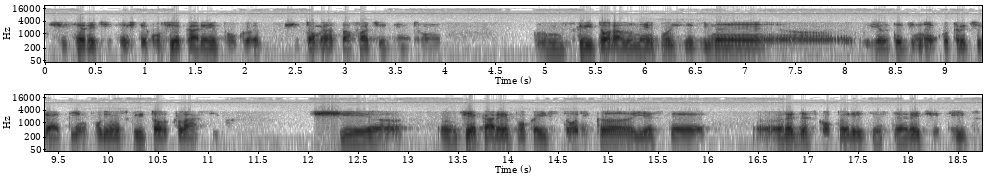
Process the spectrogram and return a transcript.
și se recitește cu fiecare epocă. Și tocmai asta face dintr-un un scriitor al unei epoci, devine, uh, el devine cu trecerea timpului un scriitor clasic. Și uh, în fiecare epocă istorică este uh, redescoperit, este recitit,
